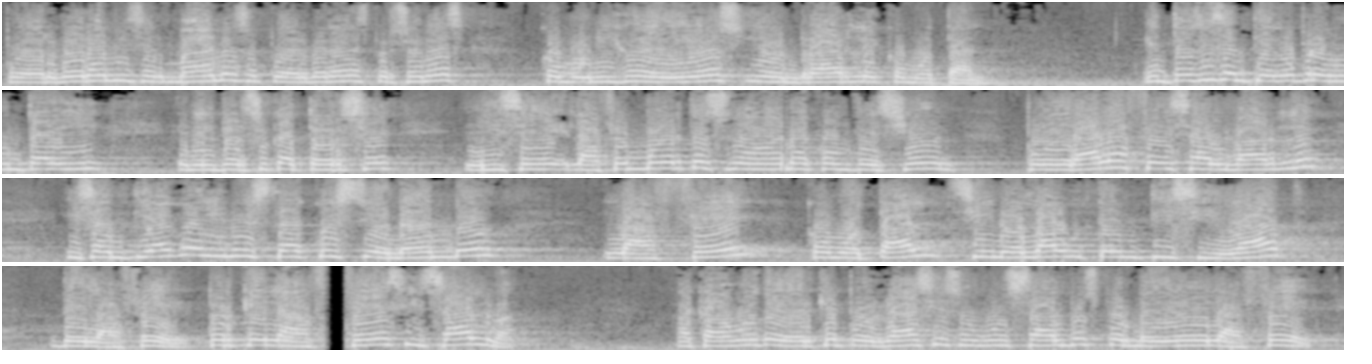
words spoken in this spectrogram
Poder ver a mis hermanos o poder ver a las personas como un hijo de Dios y honrarle como tal. Entonces Santiago pregunta ahí en el verso 14, dice, la fe muerta es una vana confesión, ¿podrá la fe salvarle? Y Santiago ahí no está cuestionando la fe como tal, sino la autenticidad de la fe, porque la fe sí salva. Acabamos de ver que por gracia somos salvos por medio de la fe.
